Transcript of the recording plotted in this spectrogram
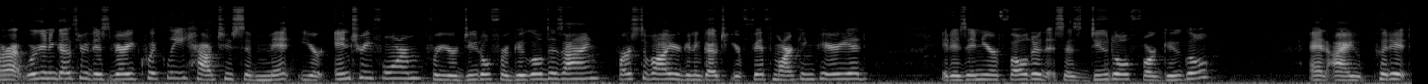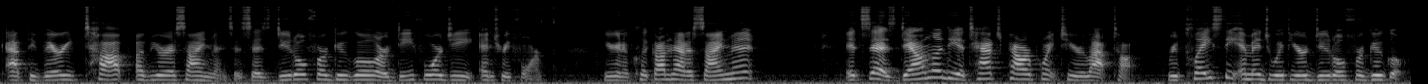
All right, we're going to go through this very quickly, how to submit your entry form for your Doodle for Google design. First of all, you're going to go to your fifth marking period. It is in your folder that says Doodle for Google, and I put it at the very top of your assignments. It says Doodle for Google or D4G entry form. You're going to click on that assignment. It says download the attached PowerPoint to your laptop. Replace the image with your Doodle for Google.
